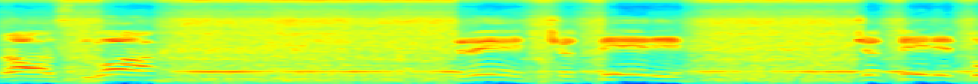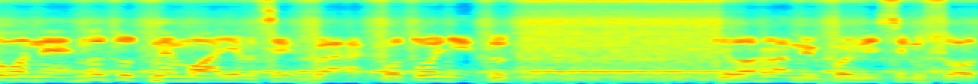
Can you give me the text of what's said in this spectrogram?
раз, два, три, чотири. Чотири тони. Ну тут немає в цих бегах по тоні, тут кілограмів по 800.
